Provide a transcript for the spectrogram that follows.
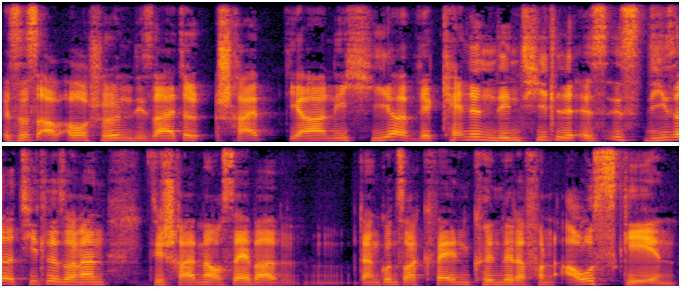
Es ist aber auch schön, die Seite schreibt ja nicht hier, wir kennen den Titel, es ist dieser Titel, sondern sie schreiben ja auch selber, dank unserer Quellen können wir davon ausgehen,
